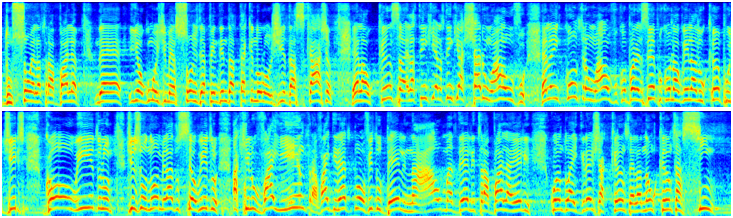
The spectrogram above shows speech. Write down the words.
do som, ela trabalha né, em algumas dimensões, dependendo da tecnologia tecnologia das caixas, ela alcança, ela tem que, ela tem que achar um alvo, ela encontra um alvo, como por exemplo, quando alguém lá no campo diz gol, ídolo, diz o nome lá do seu ídolo, aquilo vai e entra, vai direto no ouvido dele, na alma dele, trabalha ele. Quando a igreja canta, ela não canta assim.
